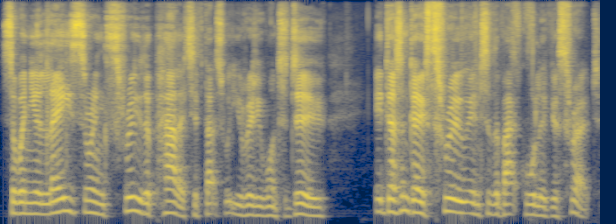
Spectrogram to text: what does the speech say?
So when you're lasering through the palate, if that's what you really want to do, it doesn't go through into the back wall of your throat.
